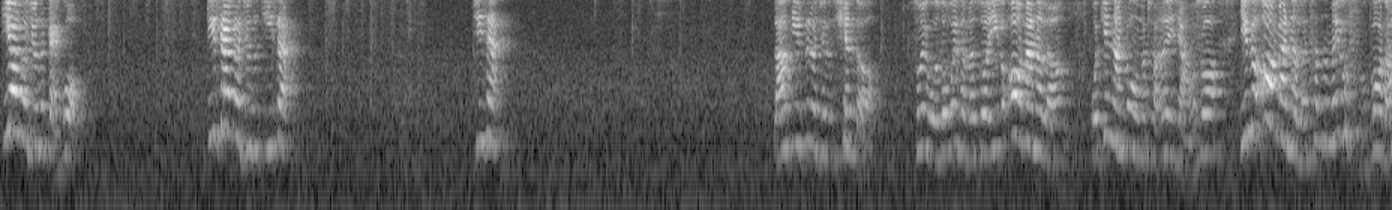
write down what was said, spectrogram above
第二个就是改过，第三个就是积善，积善，然后第四个就是谦德，所以我说为什么说一个傲慢的人，我经常跟我们团队讲，我说。一个傲慢的人，他是没有福报的。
